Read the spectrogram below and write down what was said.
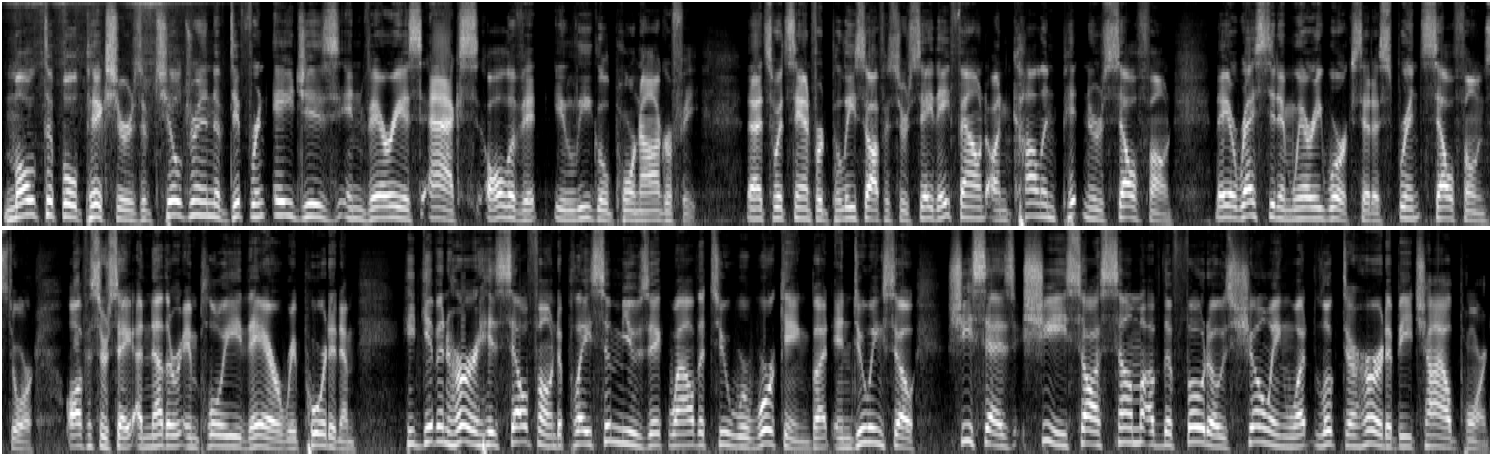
Multiple pictures of children of different ages in various acts, all of it illegal pornography. That's what Sanford police officers say they found on Colin Pittner's cell phone. They arrested him where he works at a Sprint cell phone store. Officers say another employee there reported him. He'd given her his cell phone to play some music while the two were working, but in doing so, she says she saw some of the photos showing what looked to her to be child porn.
